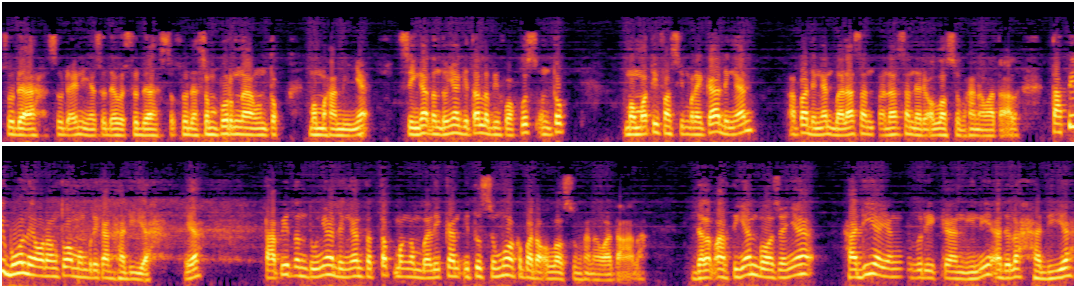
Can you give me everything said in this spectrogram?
sudah sudah ini ya sudah sudah sudah sempurna untuk memahaminya. Sehingga tentunya kita lebih fokus untuk memotivasi mereka dengan apa dengan balasan-balasan dari Allah Subhanahu wa taala. Tapi boleh orang tua memberikan hadiah ya tapi tentunya dengan tetap mengembalikan itu semua kepada Allah Subhanahu wa taala. Dalam artian bahwasanya hadiah yang diberikan ini adalah hadiah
